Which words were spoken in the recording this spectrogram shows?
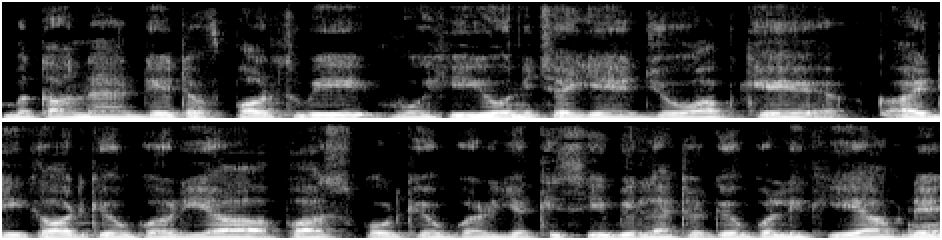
بتانا ہے۔ ڈیٹ آف برتھ بھی وہی ہونی چاہیے جو آپ کے آئی ڈی کارڈ کے اوپر یا پاسپورٹ کے اوپر یا کسی بھی لیٹر کے اوپر لکھی ہے آپ نے۔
